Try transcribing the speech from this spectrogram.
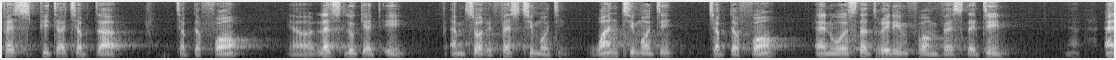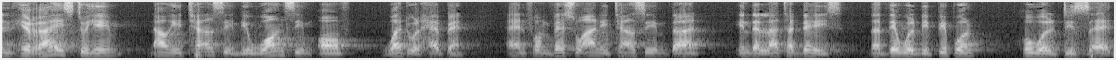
First Peter chapter chapter four. Uh, let's look at it. I'm sorry, First Timothy, one Timothy chapter four, and we'll start reading from verse thirteen. Yeah. And he writes to him. Now he tells him, he warns him of what will happen. And from verse 1, he tells him that in the latter days, that there will be people who will desert,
